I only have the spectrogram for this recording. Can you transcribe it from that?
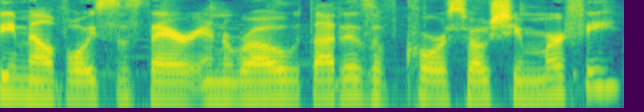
Female voices there in a row. That is, of course, Roisin Murphy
